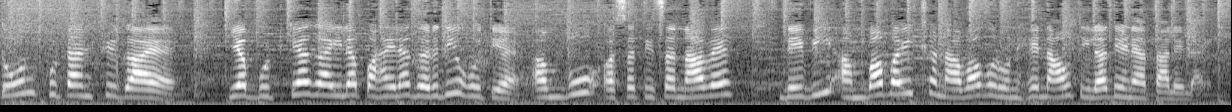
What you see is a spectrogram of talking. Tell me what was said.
दोन फुटांची गाय आहे. या बुटक्या गायीला पाहायला गर्दी होती आहे अंबू असं तिचं नाव आहे. देवी अंबाबाईच्या नावावरून हे नाव तिला देण्यात आलेलं आहे.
